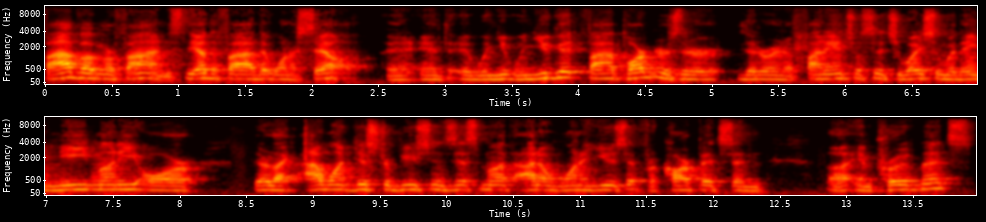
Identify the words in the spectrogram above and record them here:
five of them are fine. It's the other five that want to sell. And, and when you when you get five partners that are that are in a financial situation where they need money or they're like, I want distributions this month. I don't want to use it for carpets and uh, improvements.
